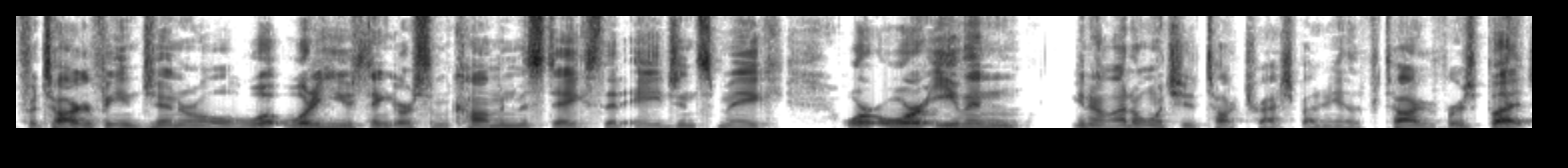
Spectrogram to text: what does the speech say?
photography in general? What what do you think are some common mistakes that agents make, or or even you know, I don't want you to talk trash about any other photographers, but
